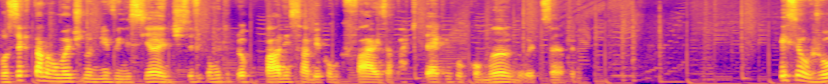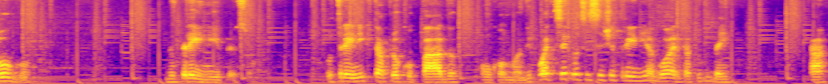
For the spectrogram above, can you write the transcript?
você que está normalmente no nível iniciante, você fica muito preocupado em saber como que faz, a parte técnica, o comando, etc. Esse é o jogo do trainee, pessoal. O trainee que está preocupado com o comando. E pode ser que você seja trainee agora, está tudo bem, tá?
